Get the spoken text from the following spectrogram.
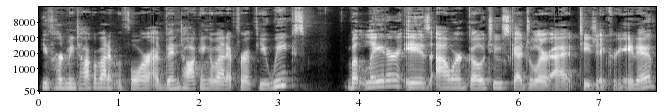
You've heard me talk about it before. I've been talking about it for a few weeks, but later is our go to scheduler at TJ Creative.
